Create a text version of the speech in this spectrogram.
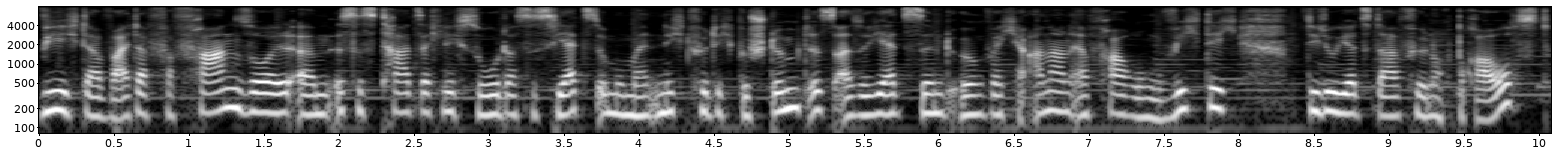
wie ich da weiter verfahren soll, ähm, ist es tatsächlich so, dass es jetzt im Moment nicht für dich bestimmt ist. Also jetzt sind irgendwelche anderen Erfahrungen wichtig, die du jetzt dafür noch brauchst.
